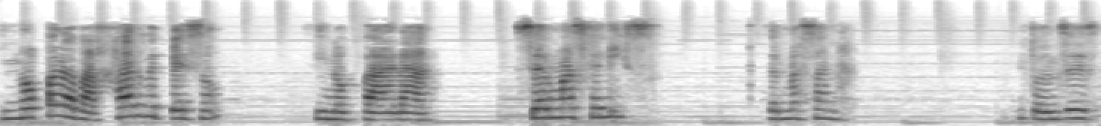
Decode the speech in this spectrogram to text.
no para bajar de peso, sino para ser más feliz, ser más sana. Entonces,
